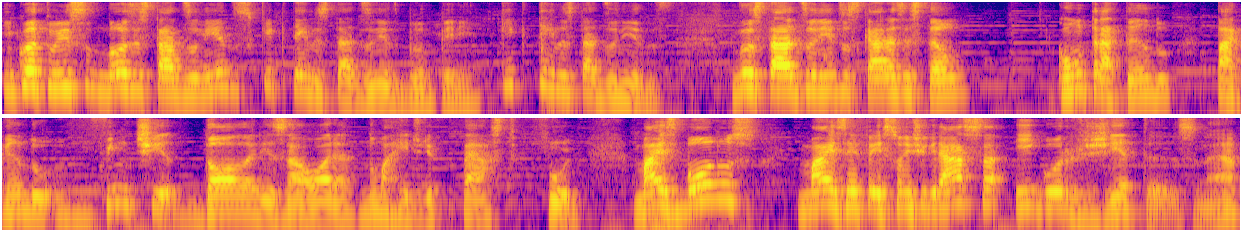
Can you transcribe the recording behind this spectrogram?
Enquanto isso, nos Estados Unidos, o que, que tem nos Estados Unidos, Bruno Perini? O que, que tem nos Estados Unidos? Nos Estados Unidos, os caras estão contratando, pagando 20 dólares a hora numa rede de fast food. Mais bônus, mais refeições de graça e gorjetas, né?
